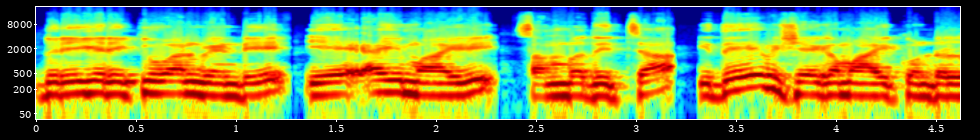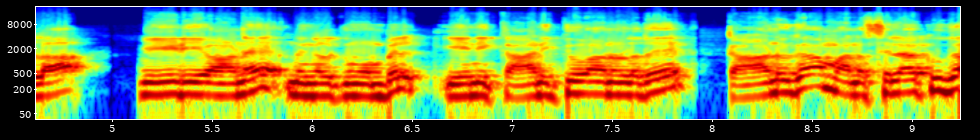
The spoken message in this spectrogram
ദൂരീകരിക്കുവാൻ വേണ്ടി എ ഐമായി സംബന്ധിച്ച ഇതേ വിഷയകമായിക്കൊണ്ടുള്ള വീഡിയോ ആണ് നിങ്ങൾക്ക് മുമ്പിൽ ഇനി കാണിക്കുവാനുള്ളത്. കാണുക മനസ്സിലാക്കുക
